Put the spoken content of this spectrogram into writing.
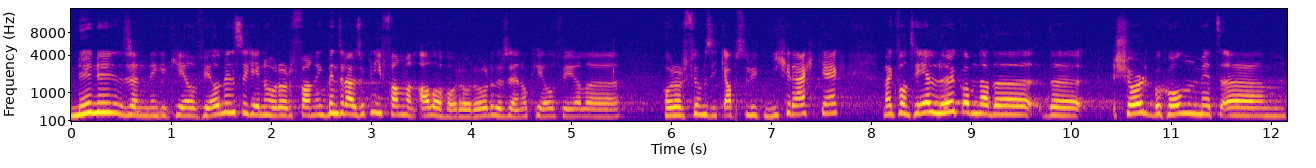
Nee, nee, er zijn denk ik heel veel mensen geen horror fan. Ik ben trouwens ook niet fan van alle horror hoor. Er zijn ook heel veel uh, horrorfilms die ik absoluut niet graag kijk. Maar ik vond het heel leuk omdat de, de short begon met um,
